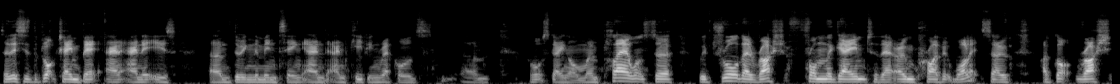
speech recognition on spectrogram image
so this is the blockchain bit, and, and it is um, doing the minting and and keeping records um, of what's going on. When player wants to withdraw their Rush from the game to their own private wallet, so I've got Rush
